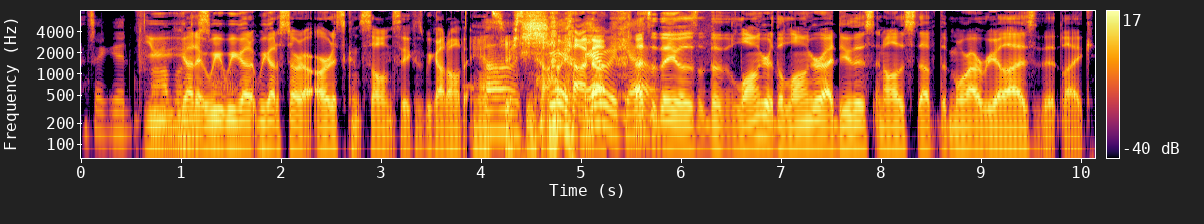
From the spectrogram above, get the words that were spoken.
That's a good. Problem you got to we, we got we got to start our artist consultancy because we got all the answers. you know? shit, I there we go. That's the thing. The, the longer the longer I do this and all this stuff, the more I realize that like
